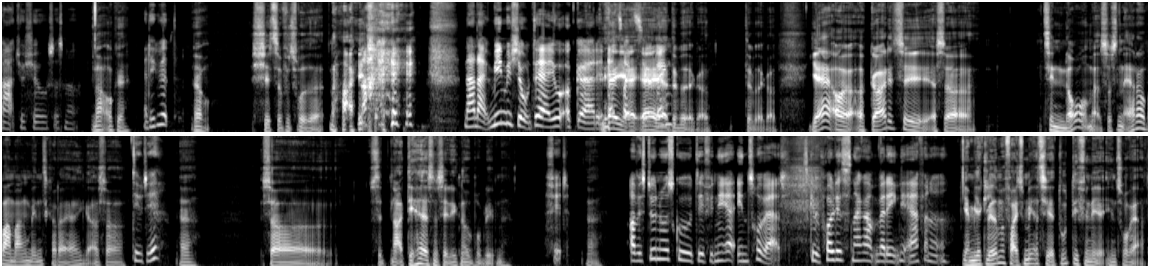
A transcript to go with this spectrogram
radioshows og sådan noget. Nå, okay. Er det ikke vildt? Jo. Shit, så fortryder jeg. Nej. nej, nej. Min mission, det er jo at gøre det ja, ja, ja, ja, det ved jeg godt. Det ved jeg godt. Ja, og, og gøre det til, altså, til norm. Altså, sådan er der jo bare mange mennesker, der er, ikke? Altså, Det er jo det. ja. Så, så nej, det havde jeg sådan set ikke noget problem med. Fedt. Ja. Og hvis du nu skulle definere introvert, skal vi prøve lige at snakke om, hvad det egentlig er for noget? Jamen, jeg glæder mig faktisk mere til, at du definerer introvert.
